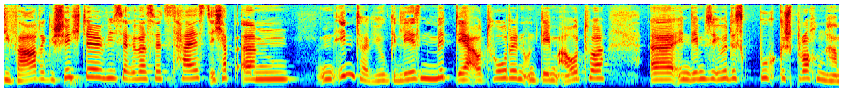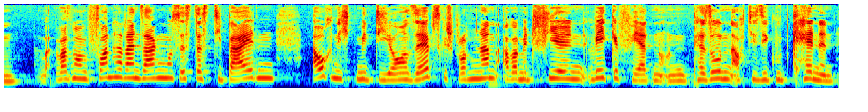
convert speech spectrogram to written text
die wahre Geschichte, wie es ja übersetzt heißt. Ich habe ähm, ein Interview gelesen mit der Autorin und dem Autor, äh, in dem sie über das Buch gesprochen haben. Was man vornherein sagen muss, ist, dass die beiden auch nicht mit Dion selbst gesprochen haben, aber mit vielen Weggefährten und Personen auch, die sie gut kennen.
